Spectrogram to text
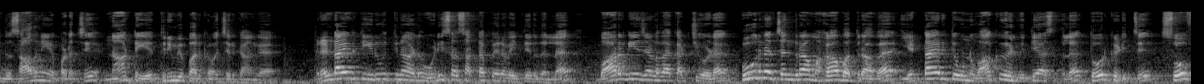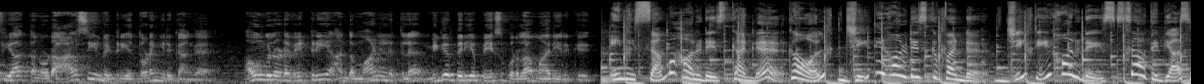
இந்த சாதனையை படைச்சு நாட்டையே திரும்பி பார்க்க வச்சிருக்காங்க. ரெண்டாயிரத்தி இருபத்தி நாலு ஒடிசா சட்டப்பேரவை தேர்தலில் பாரதிய ஜனதா கட்சியோட பூர்ணச்சந்திரா மகாபத்ராவை எட்டாயிரத்தி ஒன்று வாக்குகள் வித்தியாசத்தில் தோற்கடிச்சு சோஃபியா தன்னோட அரசியல் வெற்றியை தொடங்கியிருக்காங்க. அவங்களோட வெற்றி அந்த மாநிலத்துல மிகப்பெரிய பேசுபொருளா மாறி இருக்கு இனி சம்மர் ஹாலிடேஸ் கண்ணு கால் ஜிடி ஹாலிடேஸ்க்கு பண்ணு GT holidays South India's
